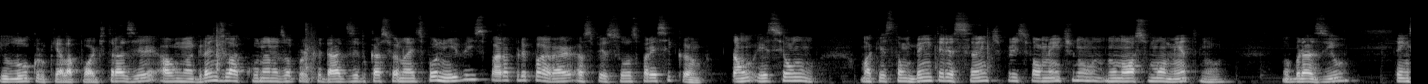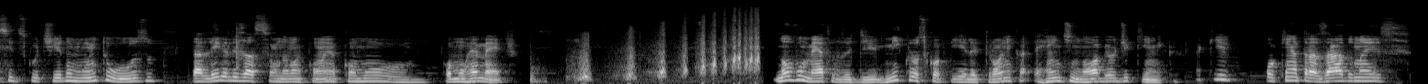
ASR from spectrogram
e o lucro que ela pode trazer, há uma grande lacuna nas oportunidades educacionais disponíveis para preparar as pessoas para esse campo. Então, esse é um, uma questão bem interessante, principalmente no, no nosso momento no, no Brasil. Tem se discutido muito o uso da legalização da maconha como, como remédio. Novo método de microscopia eletrônica rende Nobel de Química. Aqui um pouquinho atrasado, mas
